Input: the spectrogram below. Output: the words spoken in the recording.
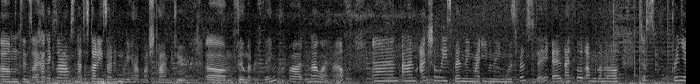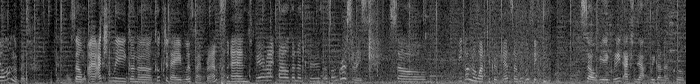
um, since I had exams and had to study so I didn't really have much time to um, film everything but now I have and I'm actually spending my evening with friends today and I thought I'm gonna just bring you along a bit. So I actually gonna cook today with my friends and we're right now gonna do some groceries. So we don't know what to cook yet so we will see. So we agreed actually that we're gonna cook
